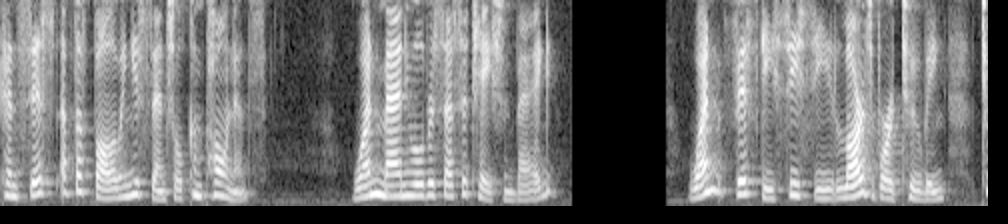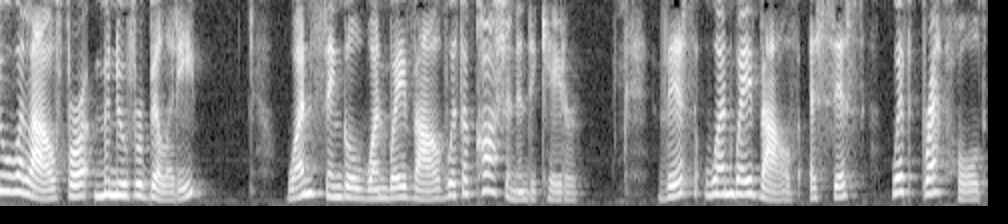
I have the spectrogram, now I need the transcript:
consists of the following essential components one manual resuscitation bag, one 50 cc large bore tubing to allow for maneuverability, one single one way valve with a caution indicator. This one way valve assists with breath hold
